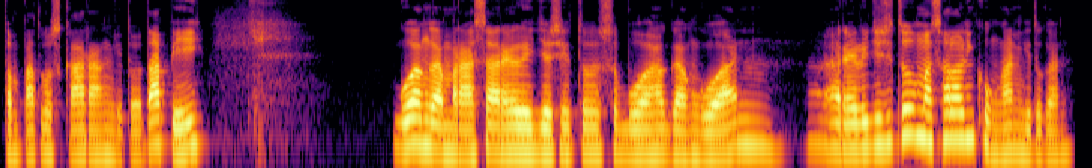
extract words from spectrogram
tempat lu sekarang gitu. Tapi gue nggak merasa religius itu sebuah gangguan. Religius itu masalah lingkungan gitu kan.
